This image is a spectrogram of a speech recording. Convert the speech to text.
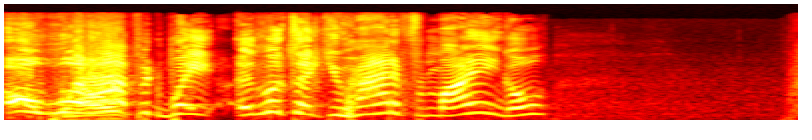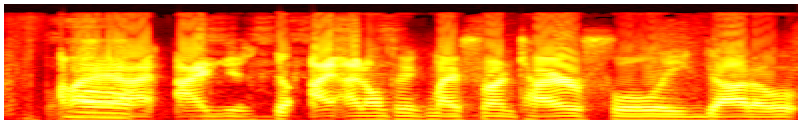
Oh, what Nope. happened? Wait, it looked like you had it from my angle. I, Oh, I I just don't- I, I don't think my front tire fully got o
